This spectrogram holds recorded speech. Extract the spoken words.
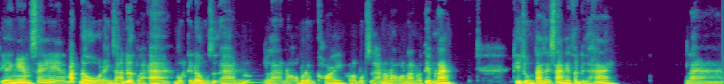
thì anh em sẽ bắt đầu đánh giá được là à một cái đồng dự án là nó một đồng coin hoặc là một dự án nào đó là nó tiềm năng thì chúng ta sẽ sang cái phần thứ hai là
